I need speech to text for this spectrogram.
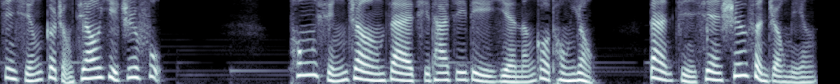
进行各种交易支付。通行证在其他基地也能够通用。但仅限身份证明，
